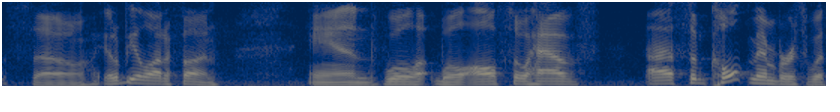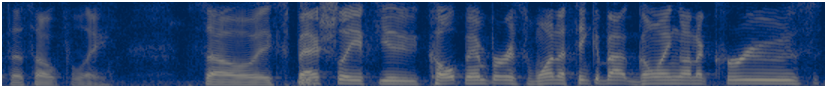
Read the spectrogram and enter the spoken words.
so it'll be a lot of fun. And we'll we'll also have uh, some cult members with us, hopefully. So especially if you cult members want to think about going on a cruise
